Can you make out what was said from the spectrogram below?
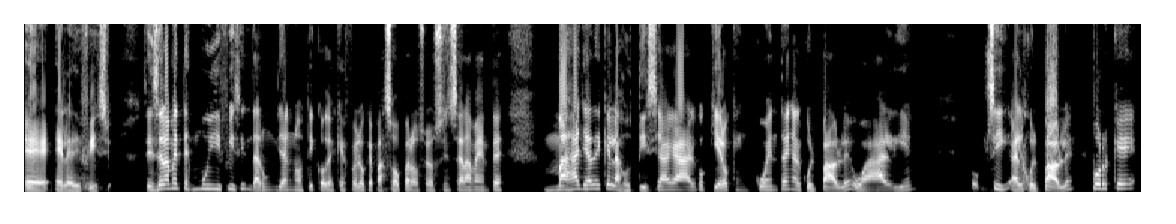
eh, el edificio. Sinceramente es muy difícil dar un diagnóstico de qué fue lo que pasó, pero yo sinceramente, más allá de que la justicia haga algo, quiero que encuentren al culpable o a alguien, sí, al culpable, porque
